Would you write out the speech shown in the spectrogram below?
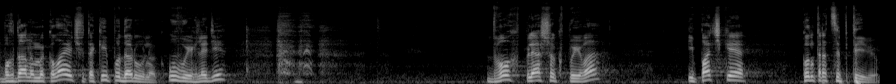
Богдану Миколаївичу такий подарунок у вигляді двох пляшок пива і пачки контрацептивів.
